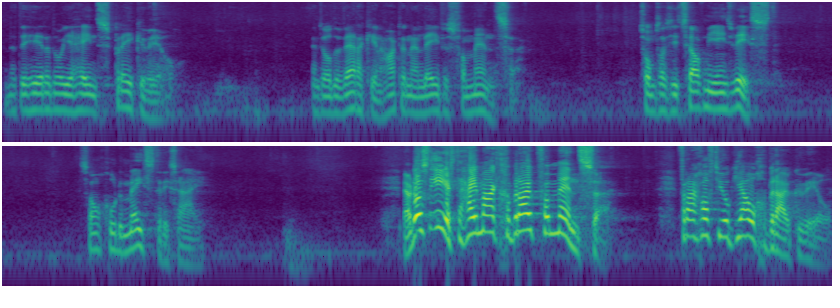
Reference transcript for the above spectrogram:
En dat de Heer door je heen spreken wil. En wilde werken in harten en levens van mensen. Soms als je het zelf niet eens wist. Zo'n goede meester is hij. Nou, dat is het eerste. Hij maakt gebruik van mensen. Vraag of hij ook jou gebruiken wil.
